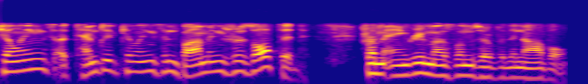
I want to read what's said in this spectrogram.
killings, attempted killings, and bombings resulted from angry Muslims over the novel.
